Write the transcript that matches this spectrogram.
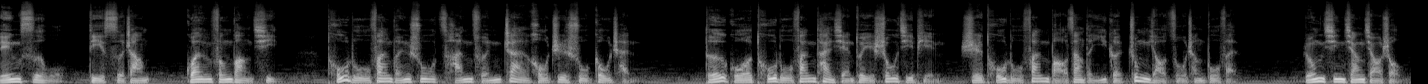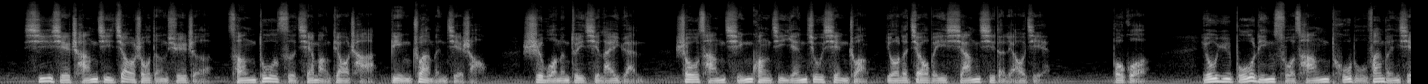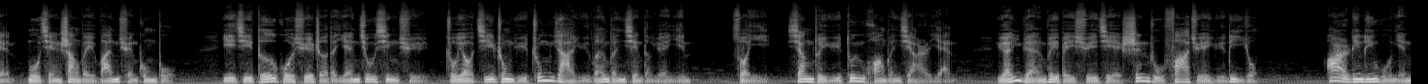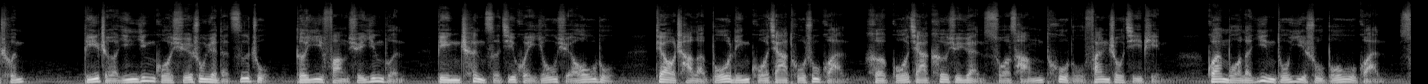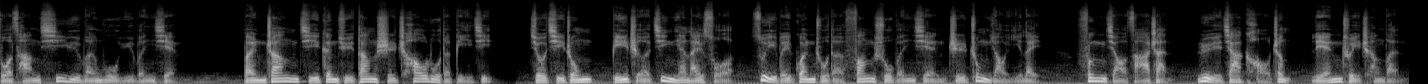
零四五第四章，官风望气，吐鲁番文书残存战后之数构成。德国吐鲁番探险队收集品是吐鲁番宝藏的一个重要组成部分。荣新江教授、西协长纪教授等学者曾多次前往调查，并撰文介绍，使我们对其来源、收藏情况及研究现状有了较为详细的了解。不过，由于柏林所藏吐鲁番文献目前尚未完全公布，以及德国学者的研究兴趣主要集中于中亚语文文献等原因，所以相对于敦煌文献而言，远远未被学界深入发掘与利用。二零零五年春。笔者因英国学术院的资助，得以访学英伦，并趁此机会游学欧陆，调查了柏林国家图书馆和国家科学院所藏吐鲁番收集品，观摩了印度艺术博物馆所藏西域文物与文献。本章即根据当时抄录的笔记，就其中笔者近年来所最为关注的方书文献之重要一类——封角杂战，略加考证，连缀成文。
